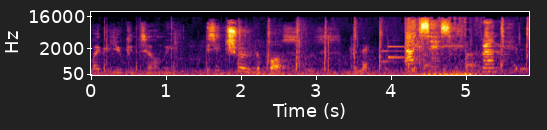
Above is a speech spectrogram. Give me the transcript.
Maybe you can tell me. Is it true the boss was connected? Access granted.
